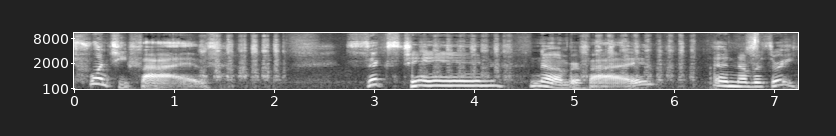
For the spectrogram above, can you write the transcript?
25. 16, number 5, and number 3.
